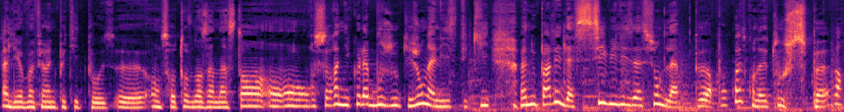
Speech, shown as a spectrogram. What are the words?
Allez, on va faire une petite pause. Euh, on se retrouve dans un instant. On, recevra Nicolas Bouzou, qui est journaliste et qui va nous parler de la civilisation de la peur. Pourquoi est-ce qu'on a tous peur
